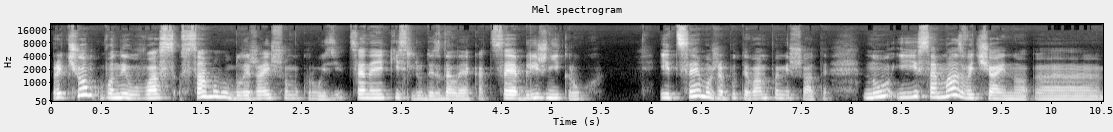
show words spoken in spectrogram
причому вони у вас в самому ближайшому крузі. Це не якісь люди здалека, це ближній круг. І це може бути вам помішати. Ну і сама, звичайно, е,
